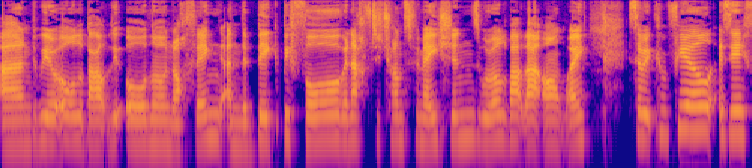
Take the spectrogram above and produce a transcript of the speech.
and we're all about the all or nothing and the big before and after transformations. We're all about that, aren't we? So it can feel as if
